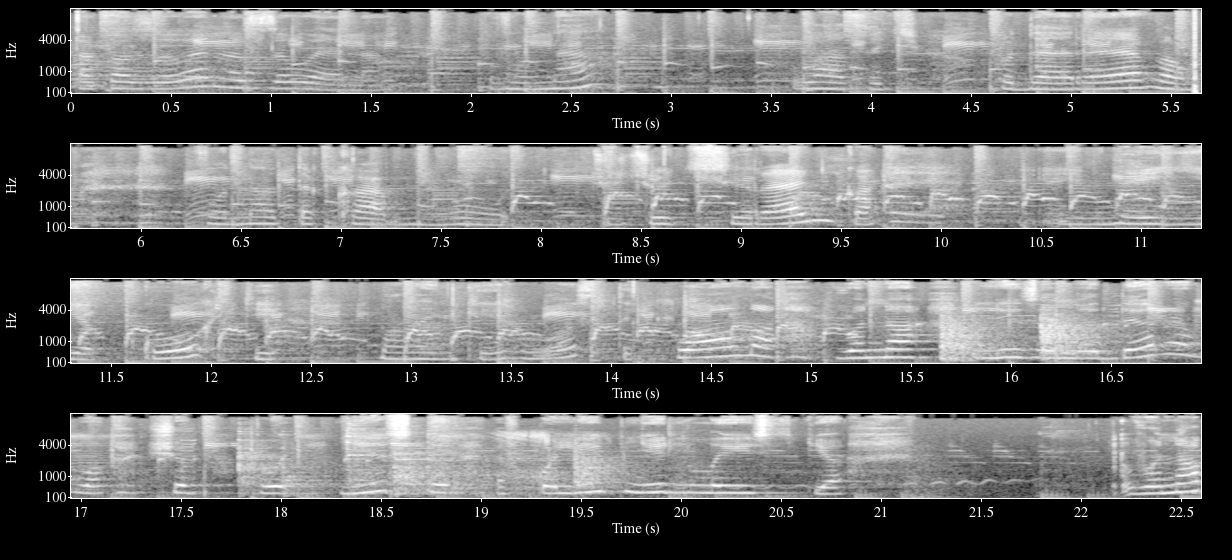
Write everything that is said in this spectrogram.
така зелена-зелена. Вона лазить по деревам, вона така, ну, чуть-чуть сіренька, і в неї є когті, маленький хвостик. Коала, вона лізе на дерево, щоб поїсти евкаліпні листя. Вона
